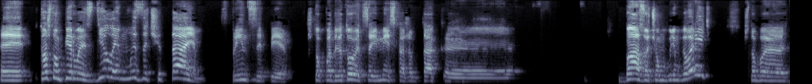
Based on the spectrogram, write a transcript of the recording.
Э, то, что мы первое сделаем, мы зачитаем, в принципе, чтобы подготовиться, иметь, скажем так, э, базу, о чем мы будем говорить, чтобы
